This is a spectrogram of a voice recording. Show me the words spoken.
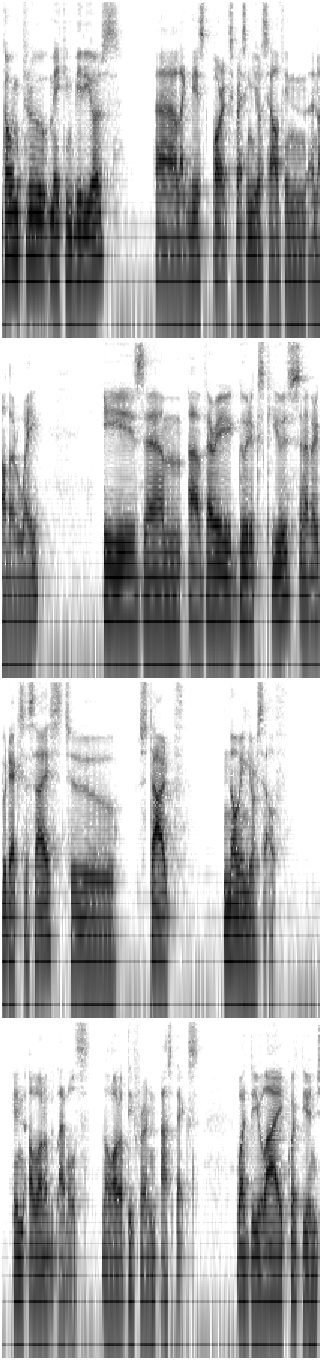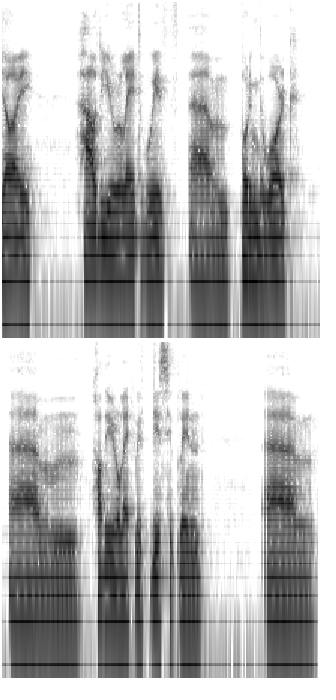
Going through making videos uh, like this or expressing yourself in another way is um, a very good excuse and a very good exercise to start knowing yourself in a lot of levels, in a lot of different aspects. What do you like? What do you enjoy? How do you relate with um, putting the work? Um, how do you relate with discipline? Um,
